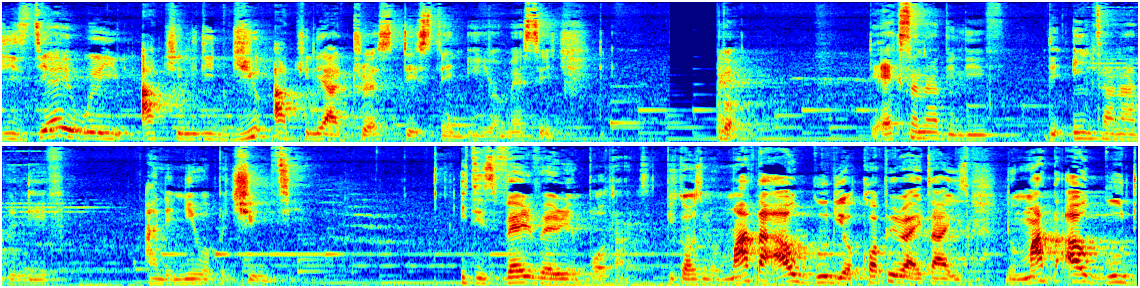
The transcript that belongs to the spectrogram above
Is there a way you actually did you actually address this thing in your message? The external belief, the internal belief, and the new opportunity. It is very, very important because no matter how good your copywriter is, no matter how good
